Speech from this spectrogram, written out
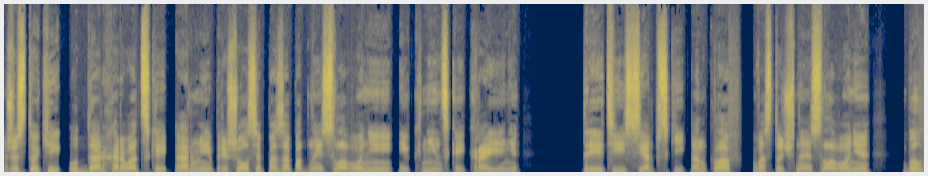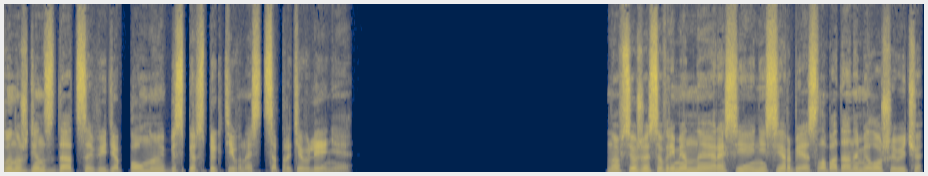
Жестокий удар хорватской армии пришелся по Западной Славонии и Книнской краине. Третий сербский анклав, Восточная Славония, был вынужден сдаться, видя полную бесперспективность сопротивления. Но все же современная Россия не Сербия Слободана Милошевича,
